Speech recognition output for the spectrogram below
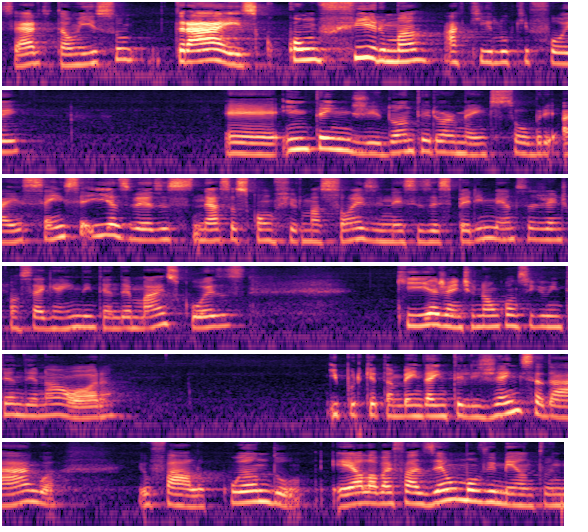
Certo? Então isso traz, confirma aquilo que foi é, entendido anteriormente sobre a essência e às vezes nessas confirmações e nesses experimentos a gente consegue ainda entender mais coisas que a gente não conseguiu entender na hora. E porque também da inteligência da água, eu falo, quando ela vai fazer um movimento em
